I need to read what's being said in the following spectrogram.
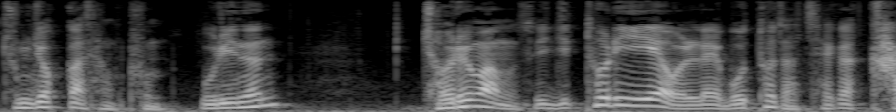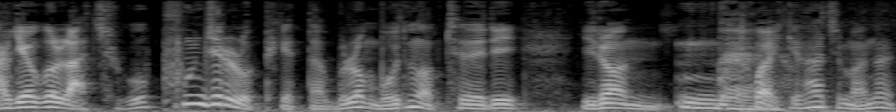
중저가 상품. 우리는 저렴하면서 이 니토리의 원래 모토 자체가 가격을 낮추고 품질을 높이겠다. 물론 모든 업체들이 이런 네. 모토가 있긴 하지만은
